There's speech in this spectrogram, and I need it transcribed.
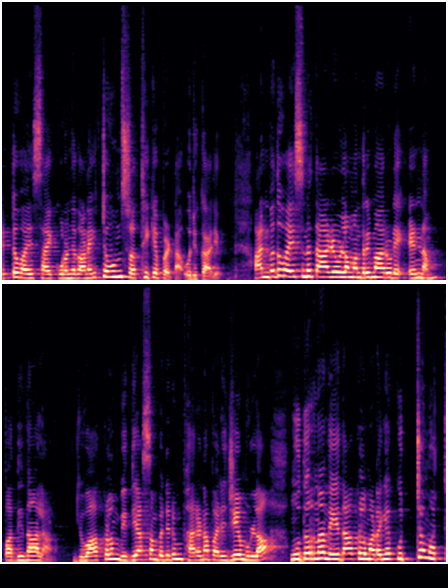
എട്ട് വയസ്സായി കുറഞ്ഞതാണ് ഏറ്റവും ശ്രദ്ധിക്കപ്പെട്ട ഒരു കാര്യം. അൻപത് വയസ്സിന് താഴെയുള്ള മന്ത്രിമാരുടെ എണ്ണം പതിനാലാണ്. യുവാക്കളും വിദ്യാസമ്പന്നരും ഭരണപരിചയമുള്ള മുതിർന്ന നേതാക്കളും അടങ്ങിയ കുറ്റമറ്റ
